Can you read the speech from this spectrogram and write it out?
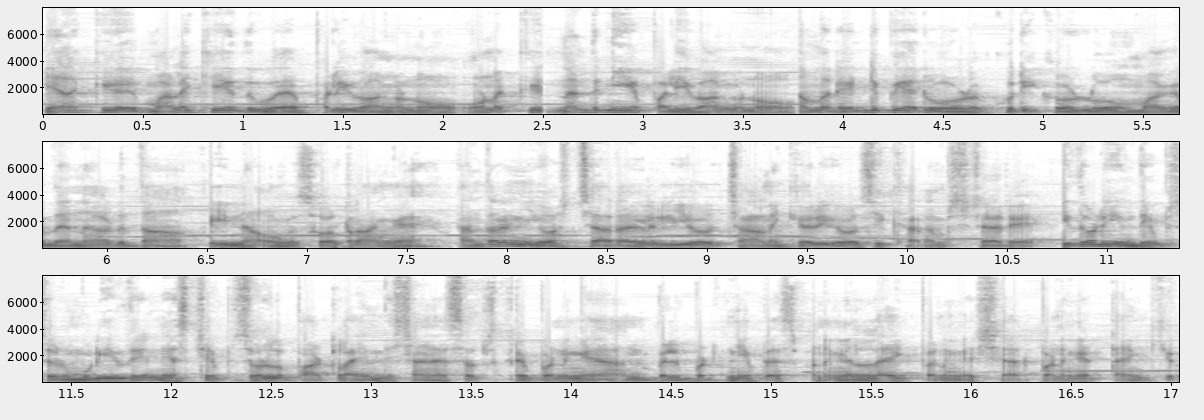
எனக்கு மலைக்கு எதுவை பழி வாங்கணும். உனக்கு நந்தினியை பழி வாங்கணும். நம்ம ரெண்டு பேரோட குறிக்கோளும் மகத நாடு தான் அப்படின்னு அவங்க சொல்றாங்க. சந்திரன் யோசிச்சாரா இல்லையோ சாணக்கியர் யோசிக்க ஆரம்பிச்சிட்டாரு. இதோட இந்த எபிசோட் முடியுது. நெக்ஸ்ட் எபிசோட்ல பார்க்கலாம். இந்த சேனல் சப்ஸ்கிரைப் பண்ணுங்க. அண்ட் பெல் பட்டனையும் ப்ரெஸ் பண்ணுங்க. லைக் பண்ணுங்க. ஷேர் பண்ணுங்க. Thank you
